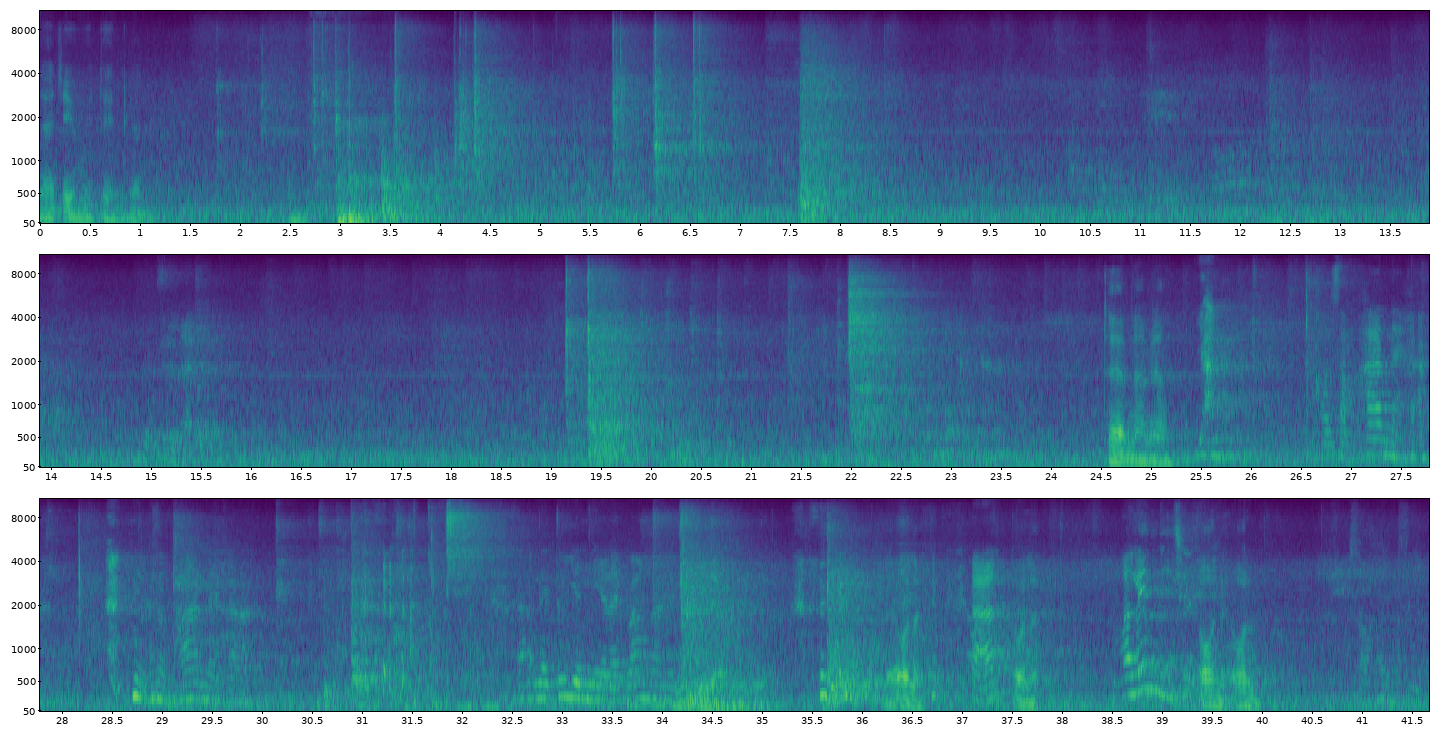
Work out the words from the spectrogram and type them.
น่าจะยังไม่ตื่นกัน เธออาบน้ำยัง ยัง ขอสัมภาษณ์หน่อยค่ะขอสัมภาษณ์หน่อยค่ะ ในตู้เย็นมีอะไรบ้างคะในมีตู้เบีเย็ยนร์มีเบียร์ไหนอ้นอะคะอ้นอะมาเล่นเฉยอ้นไหนอ้นๆสองหนึ่งสี่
